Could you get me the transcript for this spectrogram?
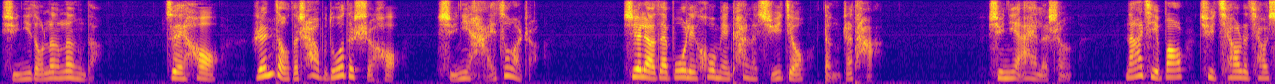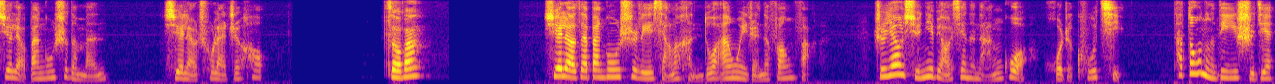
许妮都愣愣的。最后人走的差不多的时候，许逆还坐着。薛了在玻璃后面看了许久，等着他。许逆唉了声，拿起包去敲了敲薛了办公室的门。薛了出来之后，走吧。薛了在办公室里想了很多安慰人的方法。只要许逆表现的难过或者哭泣，他都能第一时间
